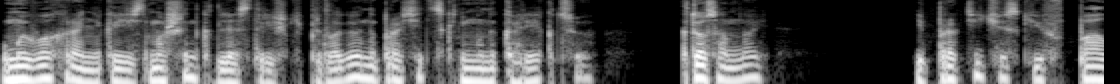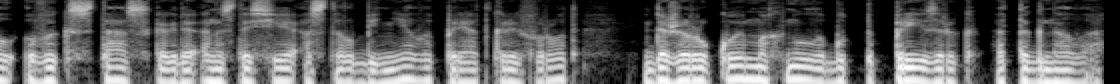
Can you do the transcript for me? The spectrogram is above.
У моего охранника есть машинка для стрижки. Предлагаю напроситься к нему на коррекцию. Кто со мной? и практически впал в экстаз, когда Анастасия остолбенела, приоткрыв рот, и даже рукой махнула, будто призрак отогнала.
